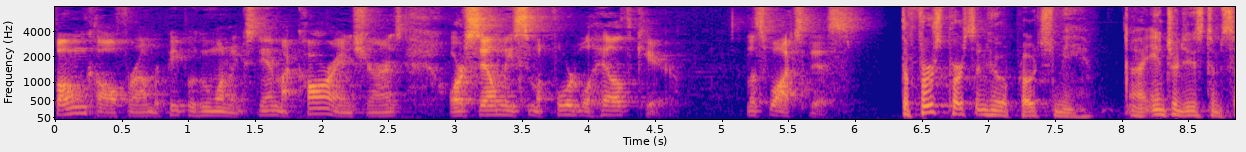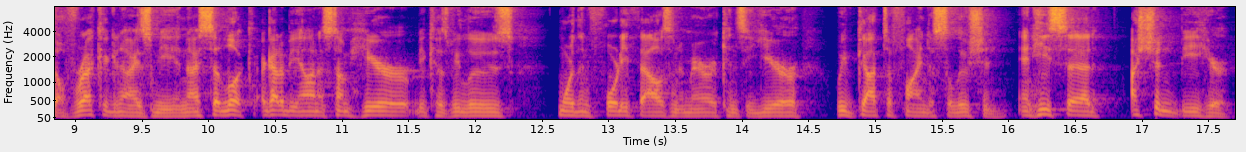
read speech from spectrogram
phone call from are people who want to extend my car insurance or sell me some affordable health care. Let's watch this. The first person who approached me uh, introduced himself, recognized me, and I said, Look, I got to be honest, I'm here because we lose more than 40,000 Americans a year. We've got to find a solution. And he said, I shouldn't be here.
